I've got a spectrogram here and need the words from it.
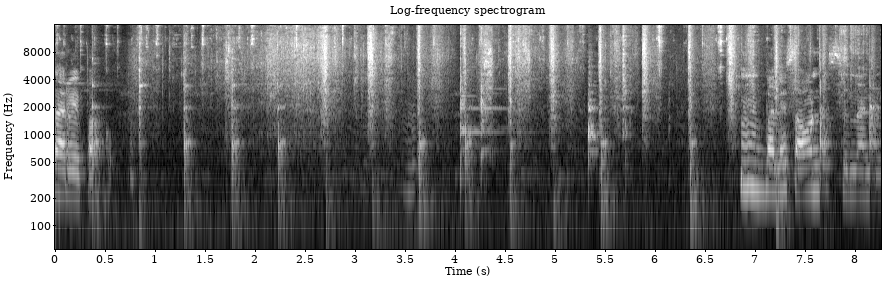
కరివేపాకు. భలే సౌండ్ వస్తుందండి.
